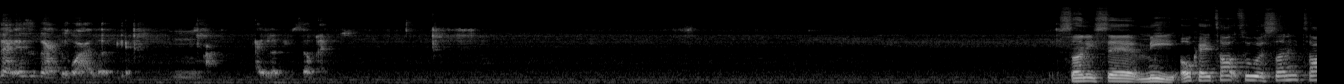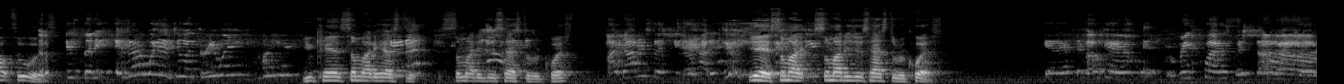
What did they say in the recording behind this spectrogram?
That is exactly why I love you. Mm, I love you so much. Sonny said me okay talk to us sonny talk to us Hey, Sonny, is there a way to do a three way on here? you can somebody has to somebody just has to request My daughter says she knows how to do it. yeah somebody somebody just has to request Okay, request. Um,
